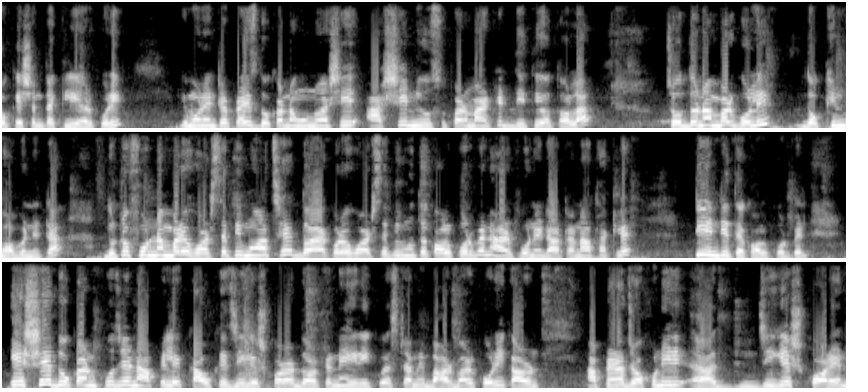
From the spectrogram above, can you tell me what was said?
লোকেশনটা ক্লিয়ার করি। ইমন এন্টারপ্রাইজ দোকান উনআশি, আশি নিউ সুপার মার্কেট দ্বিতীয় তলা। চোদ্দ নাম্বার গলি, দক্ষিণ ভবন এটা। দুটো ফোন নাম্বারে হোয়াটসঅ্যাপ ইমো আছে। দয়া করে হোয়াটসঅ্যাপ ইমোতে কল করবেন, আর ফোনে ডাটা না থাকলে টিএনটিতে কল করবেন। এসে দোকান খুঁজে না পেলে কাউকে জিজ্ঞেস করার দরকার নেই। এই রিকোয়েস্ট আমি বারবার করি, কারণ আপনারা যখনই জিজ্ঞেস করেন,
